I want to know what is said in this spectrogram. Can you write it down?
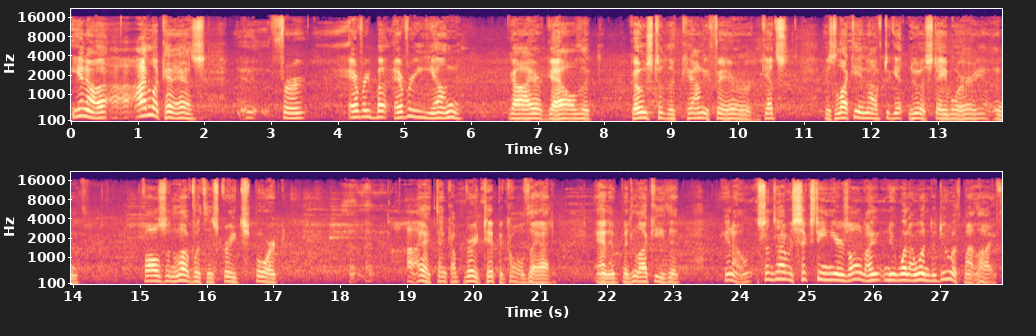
you know I, look at it as for every every young guy or gal that goes to the county fair or gets is lucky enough to get into a stable area and falls in love with this great sport. I think I'm very typical of that and have been lucky that, you know, since I was 16 years old, I knew what I wanted to do with my life.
